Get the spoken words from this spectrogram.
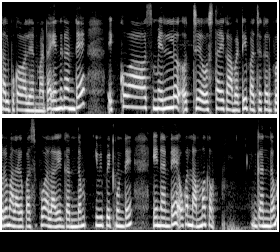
కలుపుకోవాలి అనమాట ఎందుకంటే ఎక్కువ స్మెల్ వచ్చే వస్తాయి కాబట్టి పచ్చకర్పూరం అలాగే పసుపు అలాగే గంధం ఇవి పెట్టుకుంటే ఏంటంటే ఒక నమ్మకం. గంధం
